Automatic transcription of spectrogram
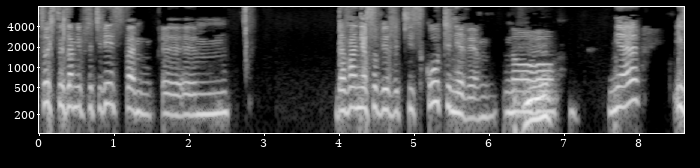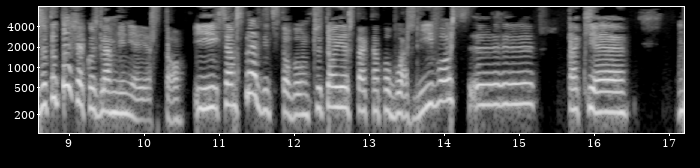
coś, co jest dla mnie przeciwieństwem dawania sobie wycisku, czy nie wiem, no mhm. nie? I że to też jakoś dla mnie nie jest to. I chciałam sprawdzić z tobą, czy to jest taka pobłażliwość, yy, takie, yy,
